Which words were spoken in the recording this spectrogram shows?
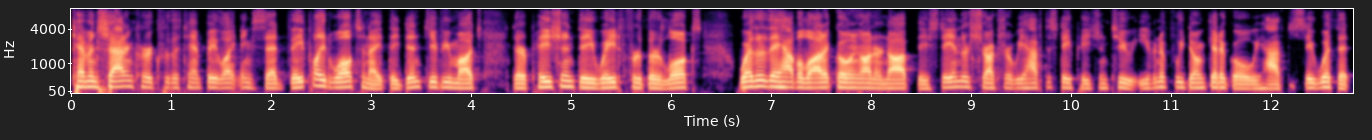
Kevin Shattenkirk for the Tampa Bay Lightning said they played well tonight. They didn't give you much. They're patient. They wait for their looks. Whether they have a lot going on or not, they stay in their structure. We have to stay patient too. Even if we don't get a goal, we have to stay with it.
